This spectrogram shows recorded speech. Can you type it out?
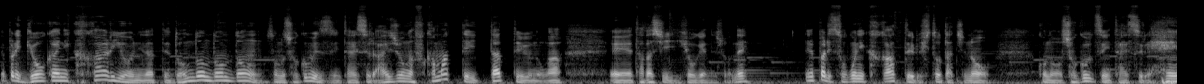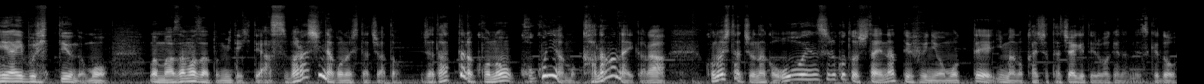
やっぱり業界に関わるようになってどんどんどんどんその植物に対する愛情が深まっていったっていうのが、えー、正しい表現でしょうね。でやっぱりそこに関わっている人たちのこの植物に対する偏愛ぶりっていうのも、まあ、まざまざと見てきてあ素晴らしいなこの人たちはとじゃあだったらこのここにはもうかなわないからこの人たちをなんか応援することをしたいなっていうふうに思って今の会社立ち上げてるわけなんですけど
